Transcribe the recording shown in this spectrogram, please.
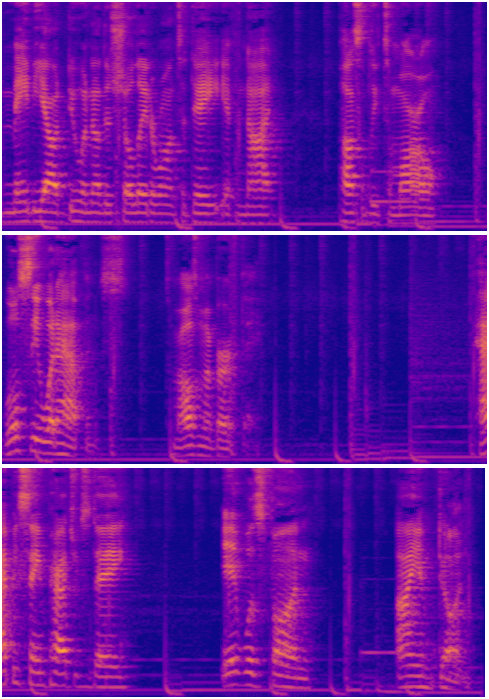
Maybe I'll do another show later on today. If not, possibly tomorrow. We'll see what happens. Tomorrow's my birthday. Happy St. Patrick's Day. It was fun. I am done.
